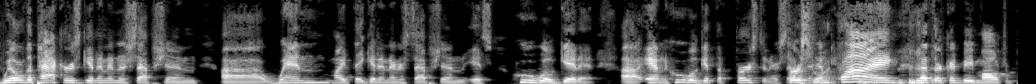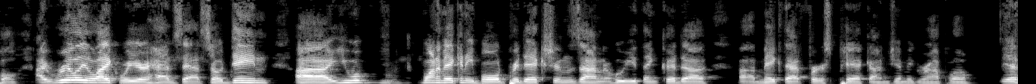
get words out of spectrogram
will the Packers get an interception? Uh, when might they get an interception? It's who will get it uh, and who will get the first interception, first implying that there could be multiple. I really like where your head's at. So, Dane, uh, you want to make any bold predictions on who you think could uh, uh, make that first pick on Jimmy Garoppolo? Yeah,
